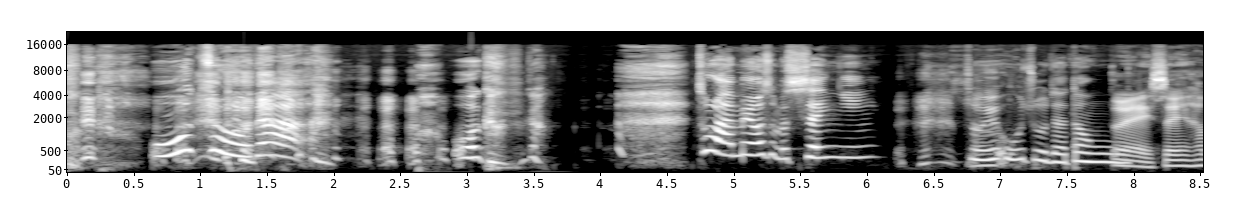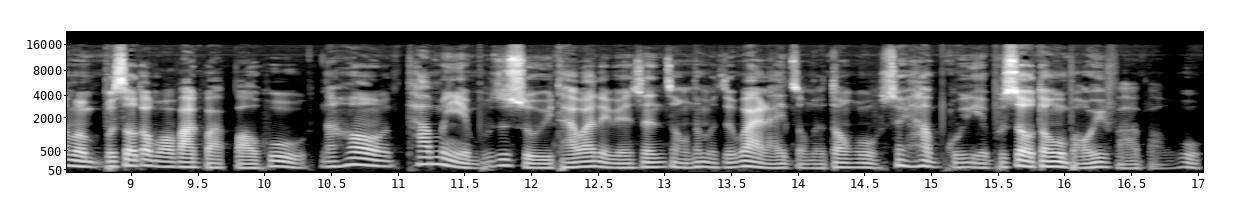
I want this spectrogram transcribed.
无主的。我刚刚突然没有什么声音，属于无主的动物。，对，所以他们不受动保法管保护，然后他们也不是属于台湾的原生种，他们是外来种的动物，所以它不也不受动物保育法的保护。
